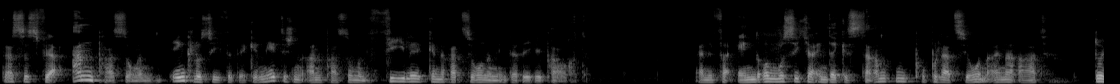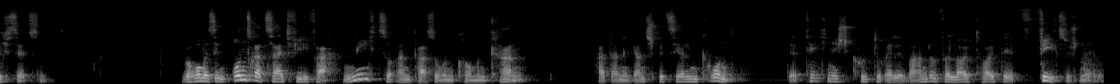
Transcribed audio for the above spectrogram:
dass es für Anpassungen, inklusive der genetischen Anpassungen, viele Generationen in der Regel braucht. Eine Veränderung muss sich ja in der gesamten Population einer Art durchsetzen. Warum es in unserer Zeit vielfach nicht zu Anpassungen kommen kann, hat einen ganz speziellen Grund. Der technisch-kulturelle Wandel verläuft heute viel zu schnell,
